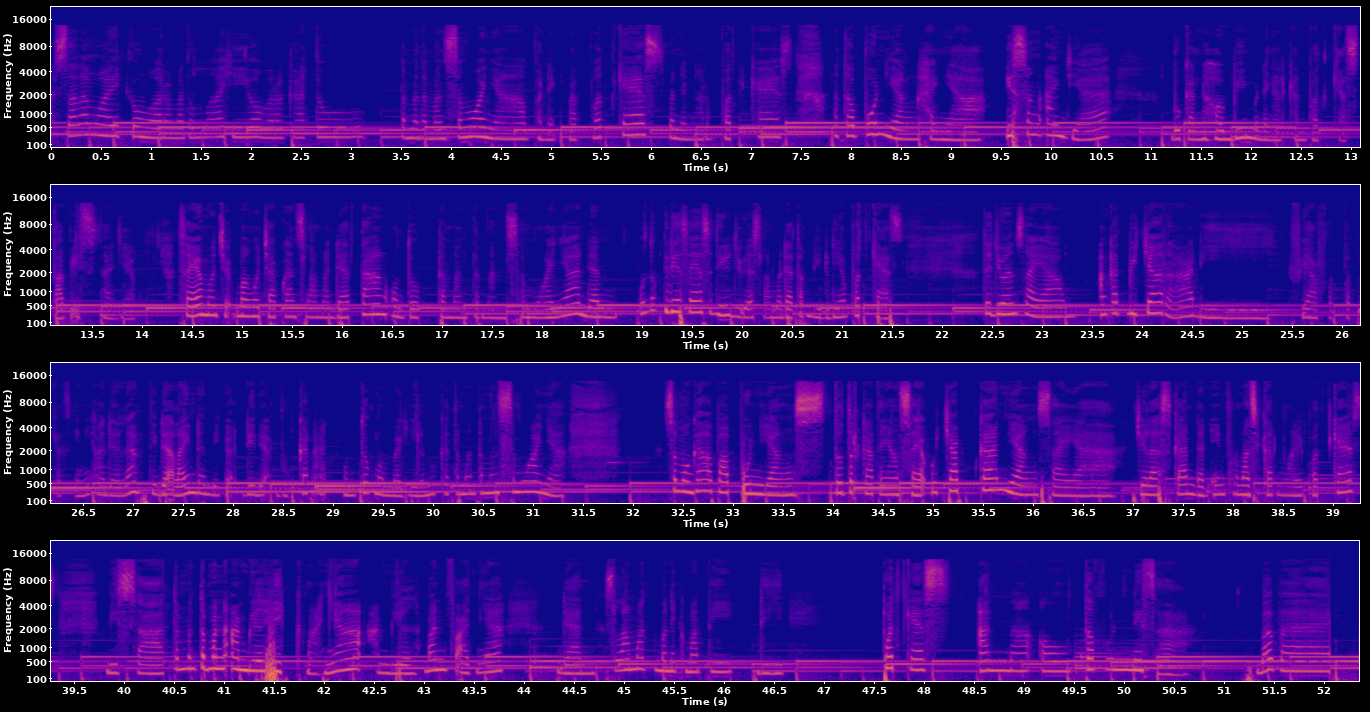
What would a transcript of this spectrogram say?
Assalamualaikum warahmatullahi wabarakatuh. Teman-teman semuanya Penikmat podcast, pendengar podcast Ataupun yang hanya iseng aja Bukan hobi mendengarkan podcast Tapi saja. Saya mengucapkan selamat datang Untuk teman-teman semuanya Dan untuk diri saya sendiri juga selamat datang di dunia podcast. Tujuan saya angkat bicara di via podcast ini adalah tidak lain dan tidak tidak bukan semuanya. Semoga apa pun yang tutur kata yang saya ucapkan, yang saya jelaskan dan informasikan melalui podcast bisa teman-teman ambil hikmahnya, ambil manfaatnya dan selamat menikmati di podcast Anna Altafunisa. Bye bye.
